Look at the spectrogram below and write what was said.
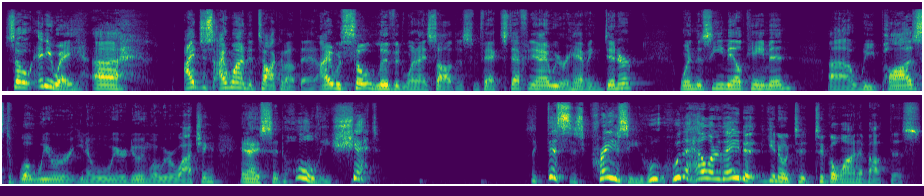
so anyway uh, i just i wanted to talk about that. I was so livid when i saw this. In fact stephanie and i we were having dinner when this email came in. Uh, we paused what we were you know what we were doing what we were watching and i said holy shit. It's like this is crazy. Who who the hell are they to you know to, to go on about this?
